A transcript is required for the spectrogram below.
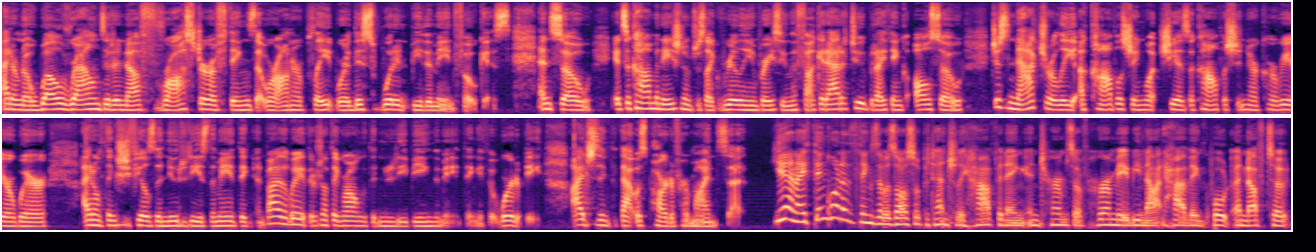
I don't know, well rounded enough roster of things that were on her plate where this wouldn't be the main focus. And so it's a combination of just like really embracing the fuck it attitude, but I think also just naturally accomplishing what she has accomplished in her career where I don't think she feels the nudity is the main thing. And by the way, there's nothing wrong with the nudity being the main thing if it were to be. I just think that that was part of her mindset. Yeah, and I think one of the things that was also potentially happening in terms of her maybe not having quote enough to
